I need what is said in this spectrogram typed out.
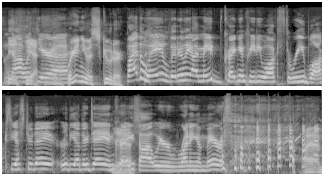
not with Yeah. your. Uh, We're getting you a scooter. by the way, literally, I made Craig and Petey walk three blocks yesterday or the other day, and Craig thought we were running a marathon. I am,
